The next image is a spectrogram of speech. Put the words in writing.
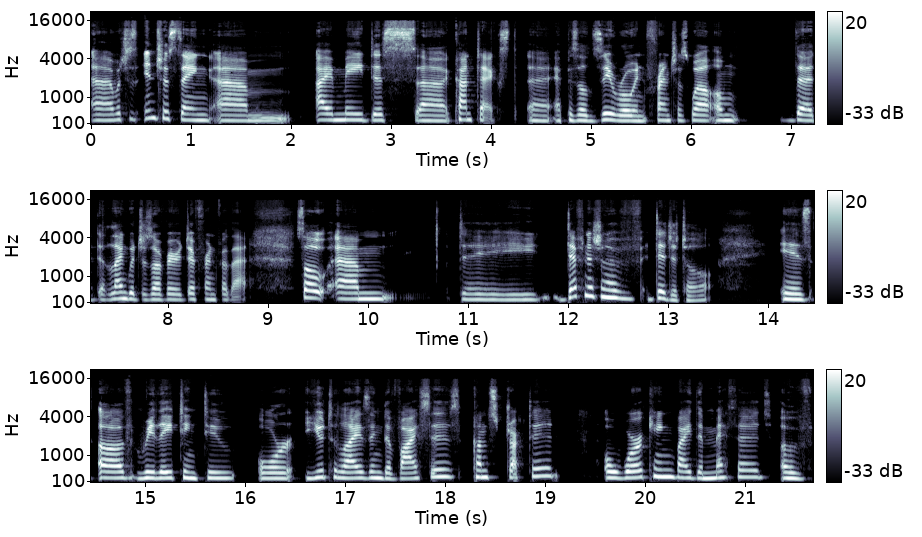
uh, which is interesting. Um, I made this uh, context uh, episode zero in French as well. Um, the, the languages are very different for that. So um, the definition of digital is of relating to or utilizing devices constructed or working by the methods of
